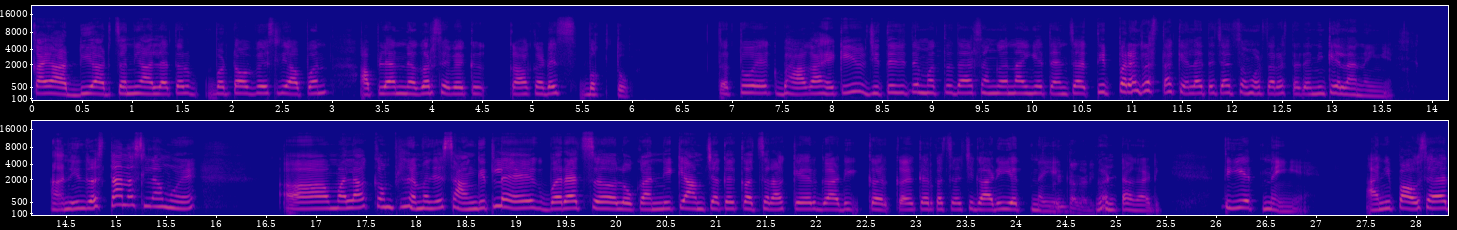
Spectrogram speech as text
काय अडी अडचणी आल्या तर बट ऑब्विसली आपण आपल्या नगरसेवकाकडेच बघतो. तर तो एक भाग आहे की जिथे जिथे मतदारसंघ नाही आहे त्यांचा तिथपर्यंत रस्ता केला आहे त्याच्यात समोरचा रस्ता त्यांनी केला नाही आहे आणि रस्ता नसल्यामुळे अ, मला कंप्ले म्हणजे सांगितलं आहे बऱ्याच अ, लोकांनी की आमच्याकडे कचरा केर गाडी कर कर केर कचऱ्याची गाडी येत नाही आहे घंटा गाडी. घंटा गाडी. ती येत नाही आहे आणि पावसाळ्यात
